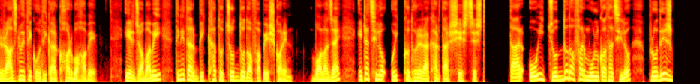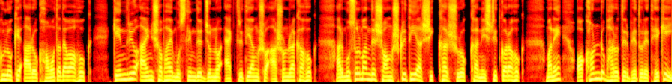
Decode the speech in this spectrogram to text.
রাজনৈতিক অধিকার খর্ব হবে। এর জবাবেই তিনি তার বিখ্যাত চোদ্দ দফা পেশ করেন। বলা যায়, এটা ছিল ঐক্য ধরে রাখার তার শেষ চেষ্টা। তার ওই চোদ্দ দফার মূল কথা ছিল, প্রদেশগুলোকে আরও ক্ষমতা দেওয়া হোক, কেন্দ্রীয় আইনসভায় মুসলিমদের জন্য এক তৃতীয়াংশ আসন রাখা হোক, আর মুসলমানদের সংস্কৃতি আর শিক্ষার সুরক্ষা নিশ্চিত করা হোক মানে অখণ্ড ভারতের ভেতরে থেকেই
